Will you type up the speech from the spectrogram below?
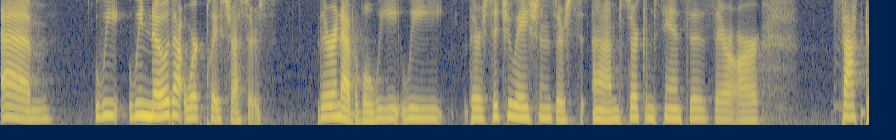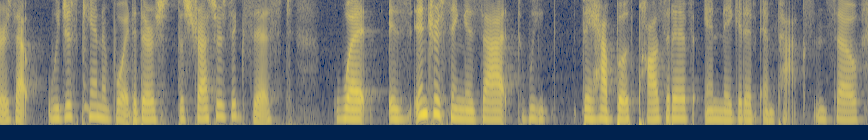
um, we we know that workplace stressors they're inevitable. We we there's situations, there's um, circumstances, there are factors that we just can't avoid. There's the stressors exist. What is interesting is that we they have both positive and negative impacts, and so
